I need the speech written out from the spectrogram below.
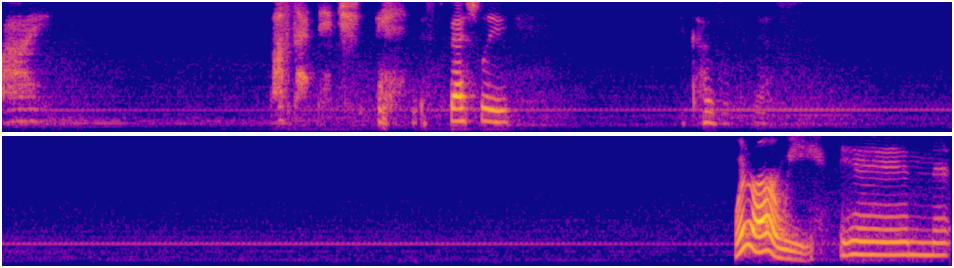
I love that bitch, especially because of this. Where are we? In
